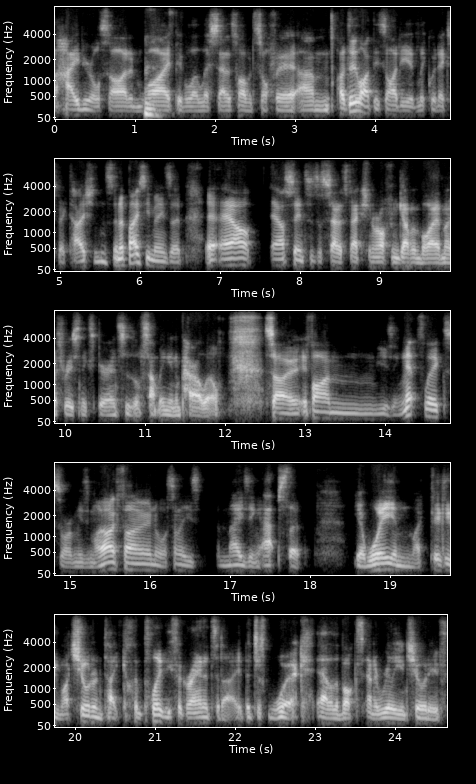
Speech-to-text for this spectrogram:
behavioral side and hmm. why people are less satisfied with software. Um, I do like this idea of liquid expectations, and it basically means that our our senses of satisfaction are often governed by our most recent experiences of something in a parallel. So if I'm using Netflix or I'm using my iPhone or some of these amazing apps that you know, we and like particularly my children take completely for granted today that just work out of the box and are really intuitive.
